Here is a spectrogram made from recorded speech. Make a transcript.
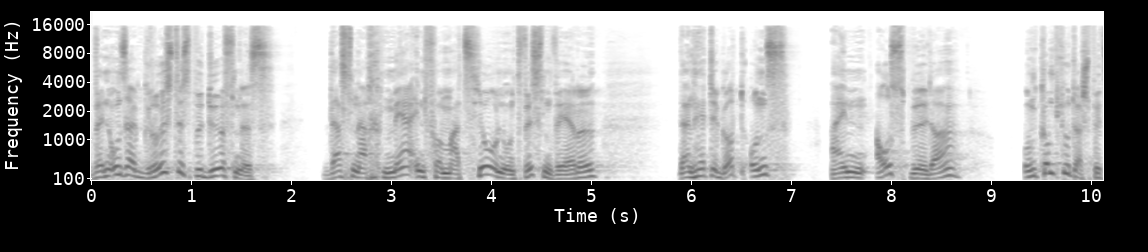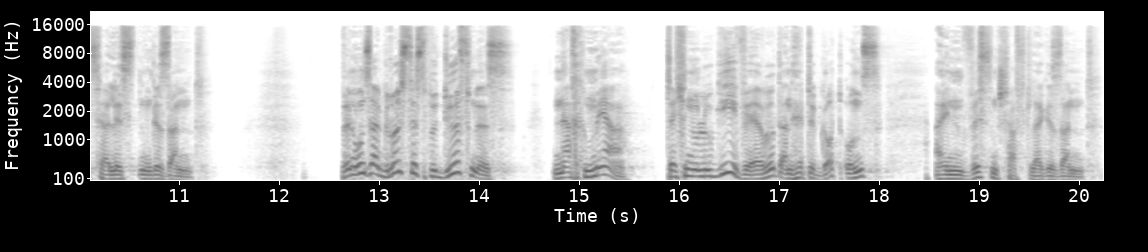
Wenn unser größtes Bedürfnis das nach mehr Information und Wissen wäre, dann hätte Gott uns einen Ausbilder und Computerspezialisten gesandt. Wenn unser größtes Bedürfnis nach mehr Technologie wäre, dann hätte Gott uns einen Wissenschaftler gesandt.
